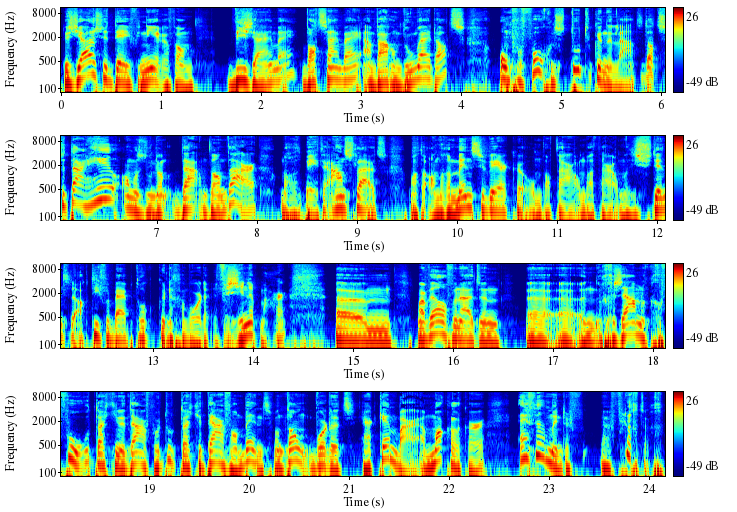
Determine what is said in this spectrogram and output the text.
Dus juist het definiëren van. Wie zijn wij? Wat zijn wij? En waarom doen wij dat? Om vervolgens toe te kunnen laten dat ze daar heel anders doen dan, da dan daar. Omdat het beter aansluit. Omdat er andere mensen werken. Omdat, daar, omdat, daar, omdat die studenten er actiever bij betrokken kunnen gaan worden. Verzin het maar. Um, maar wel vanuit een, uh, een gezamenlijk gevoel dat je het daarvoor doet. Dat je daarvan bent. Want dan wordt het herkenbaar en makkelijker. En veel minder uh, vluchtig.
